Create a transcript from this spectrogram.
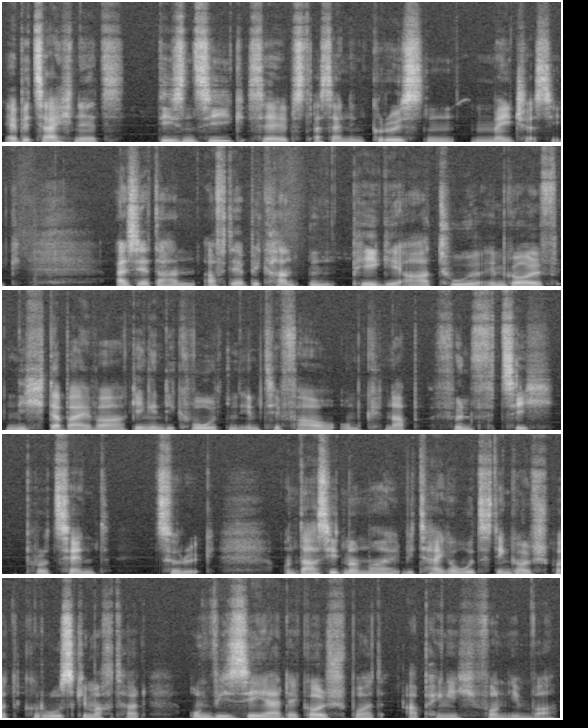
Er bezeichnet diesen Sieg selbst als seinen größten Major-Sieg. Als er dann auf der bekannten PGA-Tour im Golf nicht dabei war, gingen die Quoten im TV um knapp 50 Prozent zurück. Und da sieht man mal, wie Tiger Woods den Golfsport groß gemacht hat und wie sehr der Golfsport abhängig von ihm war.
